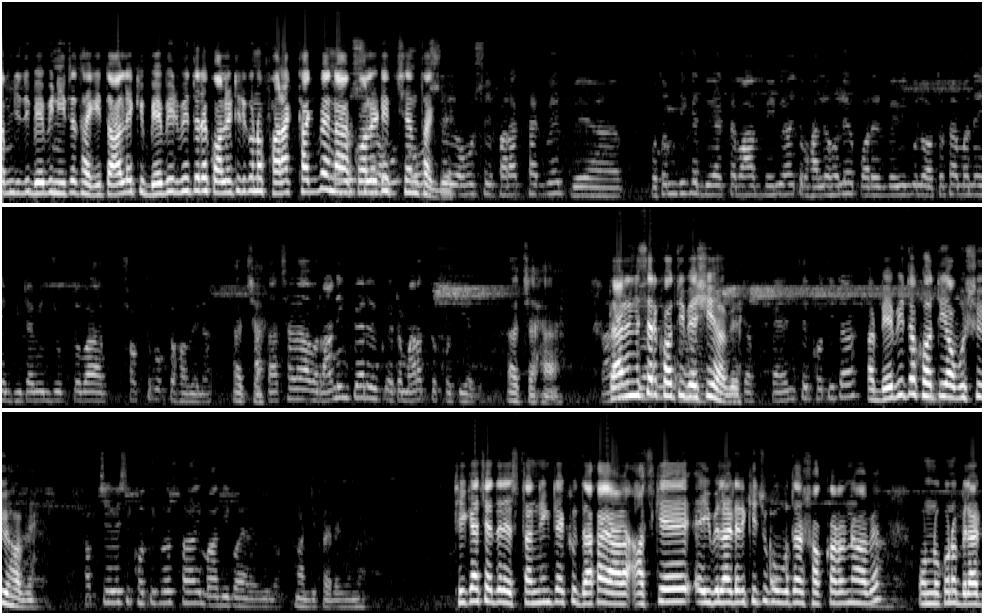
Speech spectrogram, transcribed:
আমি যদি বেবি নিতে থাকি তাহলে কি বেবির ভিতরে কোয়ালিটির কোনো ফারাক থাকবে না কোয়ালিটি সেম থাকবে? অবশ্যই ফারাক থাকবে। প্রথম দিকে দুই একটা বেবি হয়তো ভালো হলেও পরের বেবিগুলো অতটা মানে ভিটামিন যুক্ত বা শক্তপোক্ত হবে না। আচ্ছা। তাছাড়া রানিং পেয়ারের একটা মারাত্মক ক্ষতি হবে। আচ্ছা হ্যাঁ। এর ক্ষতি বেশি হবে। প্যারেন্টসের ক্ষতিটা আর বেবি তো ক্ষতি অবশ্যই হবে। সবচেয়ে বেশি ক্ষতিগ্রস্ত হয় মাদি পায়রাগুলো। মাদি পায়রাগুলো। ঠিক আছে, এদের স্ট্যান্ডিংটা একটু দেখায়। আর আজকে এই ব্লাডের কিছু কবুতর শখ করানো হবে। অন্য কোনো ব্লাড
